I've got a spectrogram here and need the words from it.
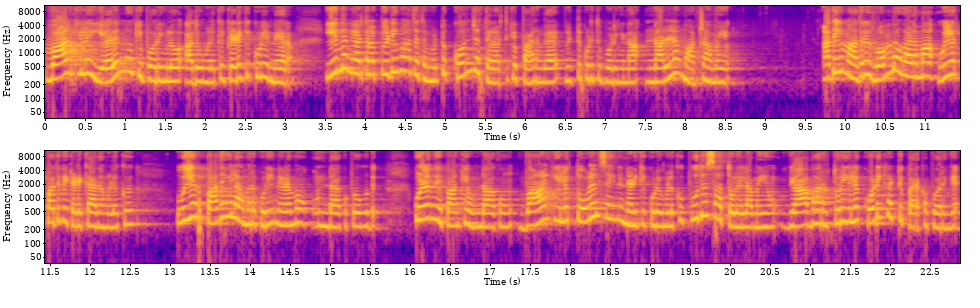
வாழ்க்கையில் எதை நோக்கி போகிறீங்களோ அது உங்களுக்கு கிடைக்கக்கூடிய நேரம். இந்த நேரத்தில் பிடிவாதத்தை மட்டும் கொஞ்சம் தளர்த்திக்க பாருங்கள் விட்டு கொடுத்து போனீங்கன்னா நல்ல மாற்றம் அமையும். அதே மாதிரி ரொம்ப காலமாக உயர் பதவி கிடைக்காதவங்களுக்கு உயர் பதவியில் அமரக்கூடிய நிலைமை உண்டாக போகுது. குழந்தை பாக்கியம் உண்டாகும். வாழ்க்கையில் தொழில் செய்யணும்னு நினைக்கக்கூடியவங்களுக்கு புதுசாக தொழில் அமையும். வியாபார துறையில் கொடிக்கட்டி பறக்க போகிறீங்க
